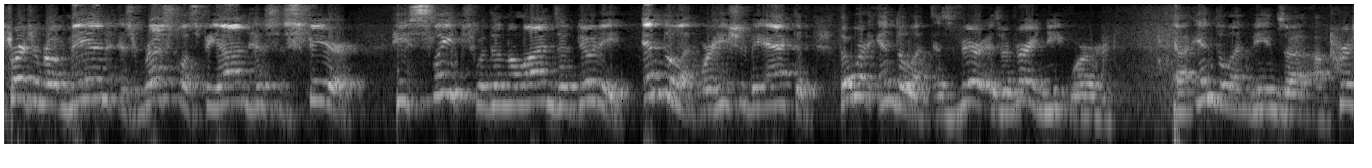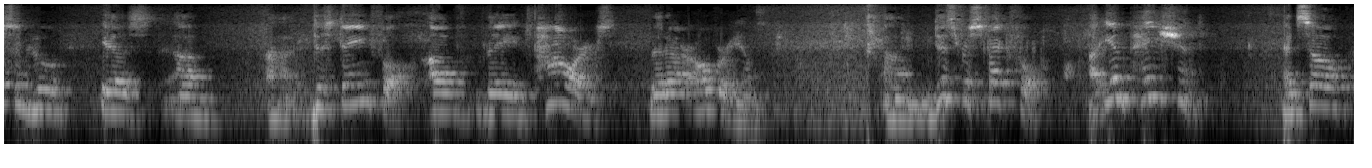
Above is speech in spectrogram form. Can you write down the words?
Spurgeon wrote, Man is restless beyond his sphere he sleeps within the lines of duty, indolent where he should be active. The word indolent is, very, is a very neat word. Uh, indolent means a, a, person who is um, uh, disdainful of the powers that are over him, um, disrespectful, uh, impatient. And so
